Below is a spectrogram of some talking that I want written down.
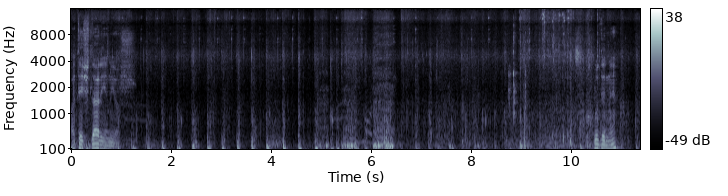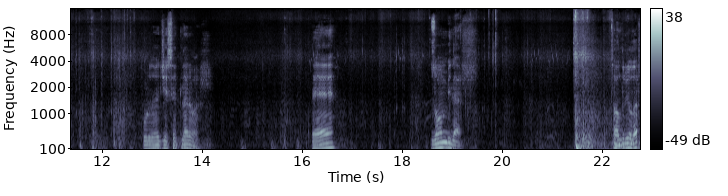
Ateşler yanıyor. Bu da ne? Burada cesetler var. Ve zombiler saldırıyorlar.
